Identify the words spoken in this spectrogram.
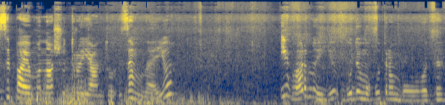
Засипаємо нашу троянду землею і гарно її будемо утрамбовувати.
